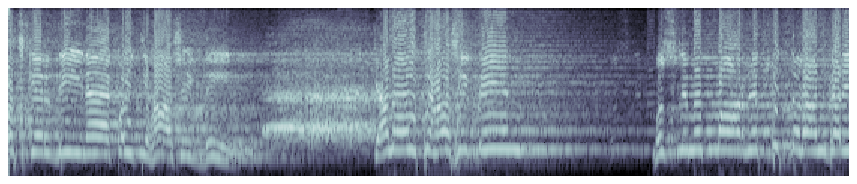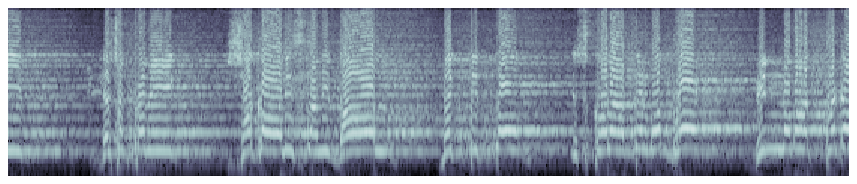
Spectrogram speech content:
আজকের দিন এক ঐতিহাসিক দিন। কেন ঐতিহাসিক দিন? মুসলিম উম্মার নেতৃত্ব দানকারী, দেশপ্রেমিক, সকল ইসলামী দল, ব্যক্তিত্ব, স্কলারদের মধ্যে ভিন্নমত থাকা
